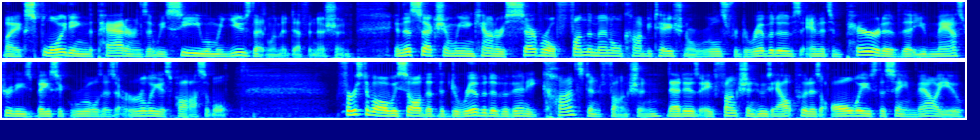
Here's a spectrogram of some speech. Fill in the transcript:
by exploiting the patterns that we see when we use that limit definition. In this section, we encounter several fundamental computational rules for derivatives, and it's imperative that you master these basic rules as early as possible. First of all, we saw that the derivative of any constant function, that is, a function whose output is always the same value,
